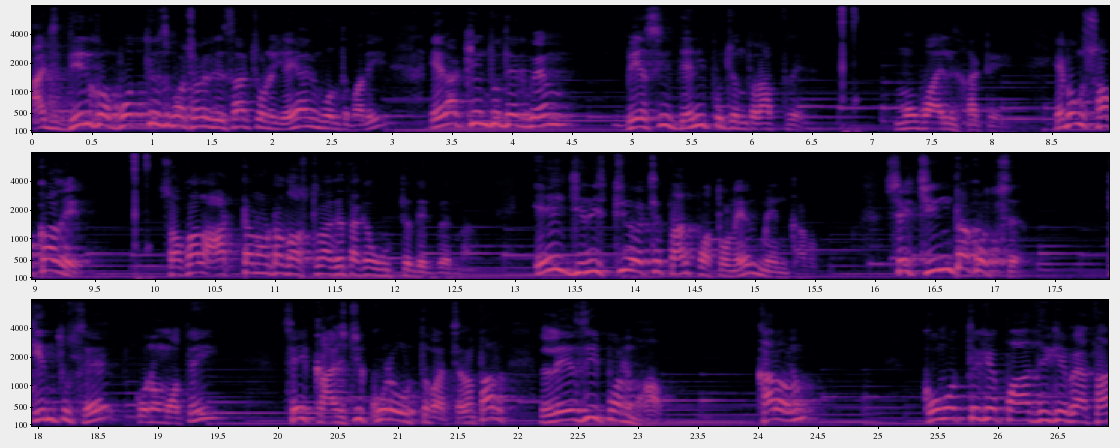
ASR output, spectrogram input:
আজ দীর্ঘ বত্রিশ বছরের রিসার্চ অনুযায়ী আমি বলতে পারি, এরা কিন্তু দেখবেন বেশি দেরি পর্যন্ত রাত্রে মোবাইল ঘাটে এবং সকালে, সকাল আটটা, নটা, দশটার আগে তাকে উঠতে দেখবেন না। এই জিনিসটি হচ্ছে তার পতনের মেন কারণ। সে চিন্তা করছে, কিন্তু সে কোনো মতেই সেই কাজটি করে উঠতে পারছে না, তার লেজিপন ভাব। কারণ কোমর থেকে পা দিকে ব্যথা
